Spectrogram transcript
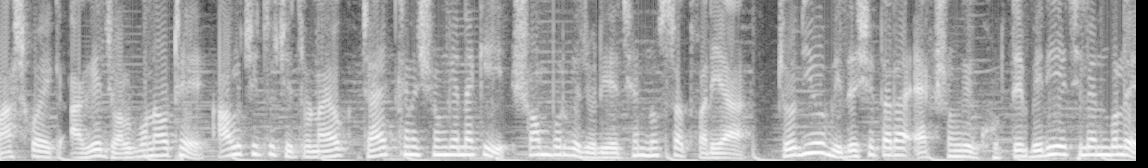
মাস কয়েক আগে জল্পনা ওঠে আলোচিত চিত্রনায়ক জায়েদ খানের সঙ্গে নাকি সম্পর্কে জড়িয়েছেন নুসরাত ফারিয়া। যদিও বিদেশে তারা একসঙ্গে ঘুরতে বেরিয়েছিলেন বলে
